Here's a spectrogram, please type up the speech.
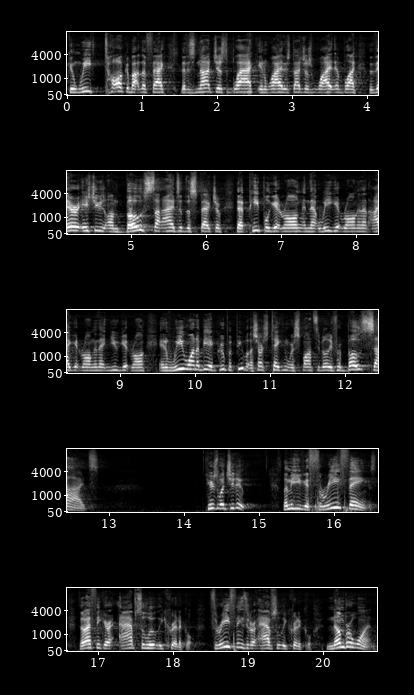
can we talk about the fact that it's not just black and white, it's not just white and black, there are issues on both sides of the spectrum that people get wrong and that we get wrong and that I get wrong and that you get wrong. And we want to be a group of people that starts taking responsibility for both sides. Here's what you do let me give you three things that I think are absolutely critical. Three things that are absolutely critical. Number one,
